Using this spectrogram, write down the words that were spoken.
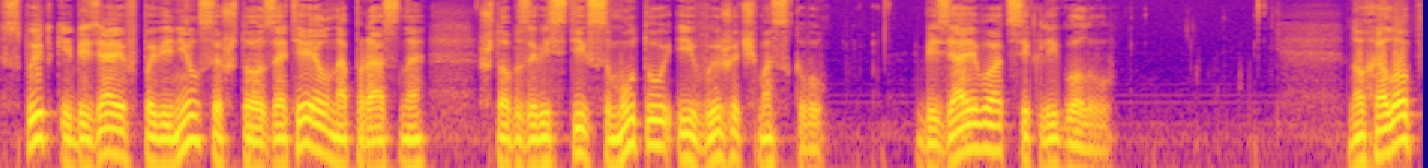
С пытки Безяев повинился, что затеял напрасно, чтобы завести смуту и выжечь Москву. Безяеву отсекли голову. Но холоп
